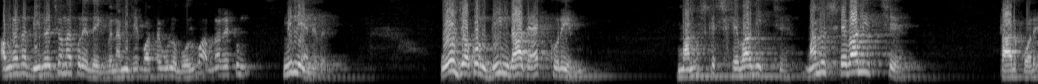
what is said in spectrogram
আপনারা বিবেচনা করে দেখবেন, আমি যে কথাগুলো বলব আপনারা একটু মিলিয়ে নেবেন। ও যখন দিন রাত এক করে মানুষকে সেবা দিচ্ছে, মানুষ সেবা নিচ্ছে তারপরে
